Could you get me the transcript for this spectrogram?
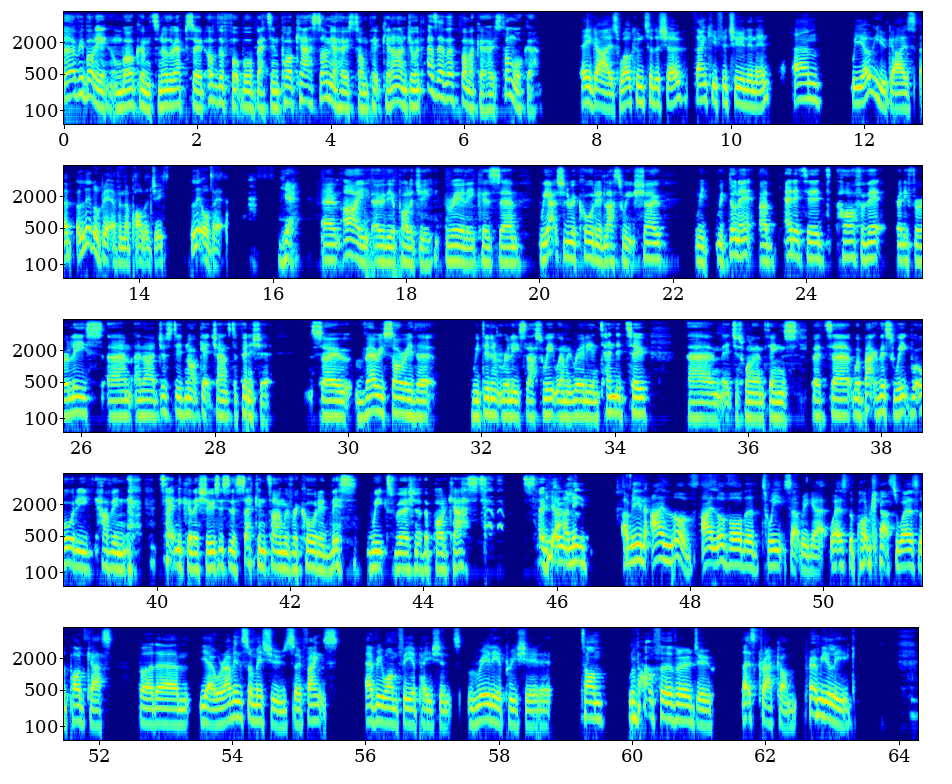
Hello, everybody, and welcome to another episode of the Football Betting Podcast. I'm your host, Tom Pipkin, and I'm joined, as ever, by my co host, Tom Walker. Hey, guys, welcome to the show. Thank you for tuning in. Um, we owe you guys a, a little bit of an apology. A little bit. Yeah, um, I owe the apology, really, because um, we actually recorded last week's show. We, we'd done it, I'd edited half of it, ready for release, um, and I just did not get a chance to finish it. So very sorry that we didn't release last week when we really intended to. Um, it's just one of them things. But uh, we're back this week. We're already having technical issues. This is the second time we've recorded this week's version of the podcast. so yeah, I mean, I mean, I love, I love all the tweets that we get. Where's the podcast? Where's the podcast? But um, yeah, we're having some issues. So thanks everyone for your patience. Really appreciate it. Tom, without further ado, let's crack on. Premier League.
